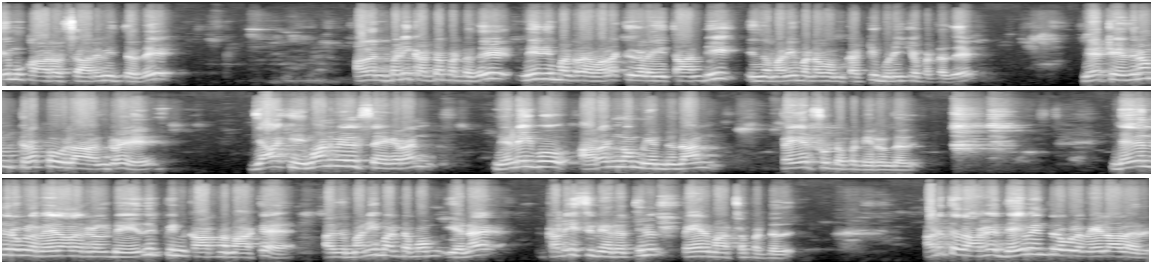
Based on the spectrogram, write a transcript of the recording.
திமுக அரசு அறிவித்தது. அதன்படி கட்டப்பட்டது. நீதிமன்ற வழக்குகளை தாண்டி இந்த மணிமண்டபம் கட்டி முடிக்கப்பட்டது. நேற்றைய தினம் திறப்பு விழா அன்று தியாகி இமானுவேல் சேகரன் நினைவு அரங்கம் என்றுதான் பெயர் சூட்டப்பட்டிருந்தது. தேவேந்திரகுல வேளாளர்களுடைய எதிர்ப்பின் காரணமாக அது மணிமண்டபம் என கடைசி நேரத்தில் பெயர் மாற்றப்பட்டது. அடுத்ததாக தேவேந்திரகுல வேளாளர்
